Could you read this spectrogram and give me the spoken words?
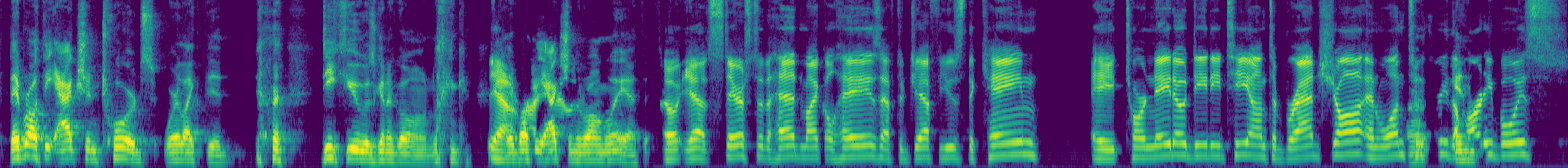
they brought the action towards where like the DQ was gonna go on. Like Yeah. they brought the action the wrong way, I think. So yeah, stairs to the head. Michael Hayes after Jeff used the cane, a tornado DDT onto Bradshaw, and one, two, three, Uh. The Hardy Boyz.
